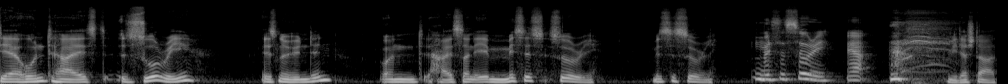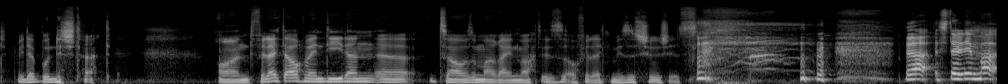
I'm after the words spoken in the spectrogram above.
der Hund heißt Suri, ist eine Hündin und heißt dann eben Mrs. Suri. Mrs. Suri. Missouri. Ja. Wie der Staat, wie der Bundesstaat. Und vielleicht auch, wenn die dann äh, zu Hause mal reinmacht, ist es auch vielleicht Mrs. Schuschis. Ja, stell dir, mal,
